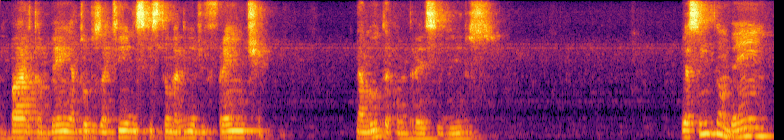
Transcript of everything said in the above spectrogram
Amparo também a todos aqueles que estão na linha de frente na luta contra esse vírus. E assim também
